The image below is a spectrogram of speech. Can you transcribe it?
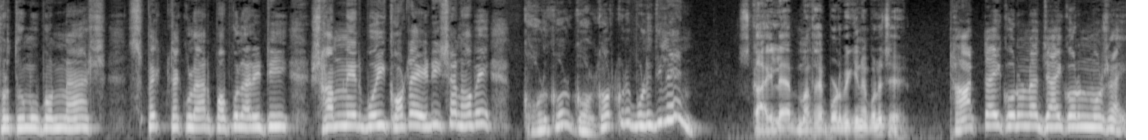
প্রথম উপন্যাস স্পেকটাকুলার পপুলারিটি সামনের বই কটা এডিশন হবে? গড়গড় গড়গড় করে বলে দিলেন। স্কাইল্যাব মাথায় পড়বে কিনা বলেছে? ঠাট্টাই করুন আর যাই করুন মশাই।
